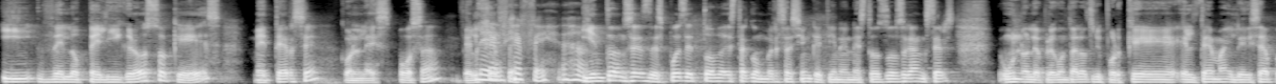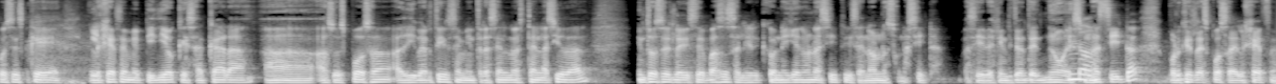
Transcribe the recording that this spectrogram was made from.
y de lo peligroso que es meterse con la esposa del jefe. Y entonces, después de toda esta conversación que tienen estos dos gángsters, uno le pregunta al otro, ¿y por qué el tema? Y le dice, ah, pues es que el jefe me pidió que sacara a, su esposa a divertirse mientras él no está en la ciudad. Entonces le dice, ¿vas a salir con ella en una cita? Y dice, no, no es una cita. Así definitivamente no es una cita porque es la esposa del jefe.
